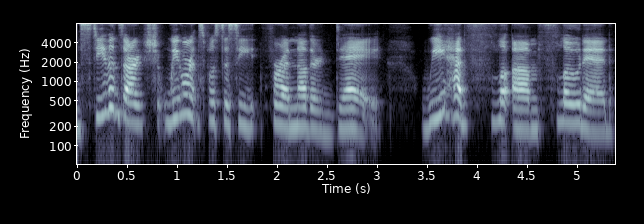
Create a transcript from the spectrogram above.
Stevens Arch, we weren't supposed to see for another day. We had flo- um, floated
